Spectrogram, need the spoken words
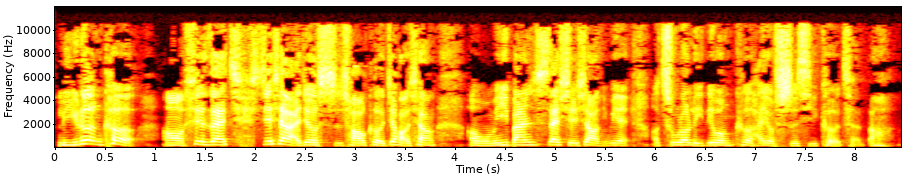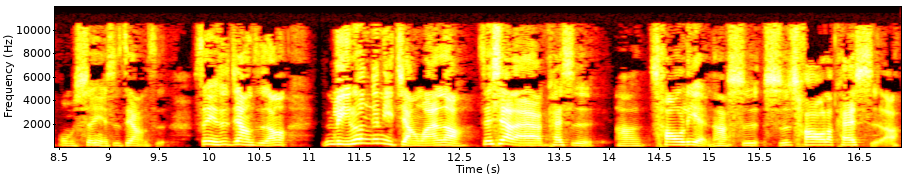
理论课哦，现在接下来就实操课，就好像呃，我们一般在学校里面呃，除了理论课，还有实习课程啊、我们神也是这样子，神也是这样子。然后理论跟你讲完了，接下来啊，开始啊操练啊实实操了，开始了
